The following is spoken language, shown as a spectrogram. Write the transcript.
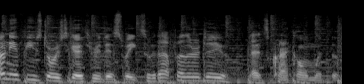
Only a few stories to go through this week, so without further ado, let's crack on with them.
